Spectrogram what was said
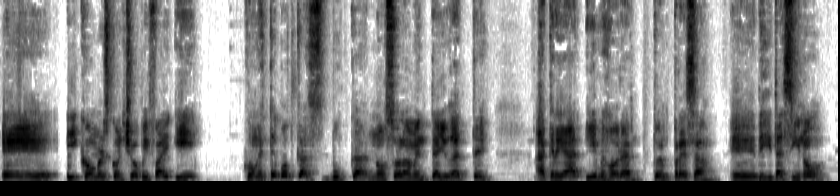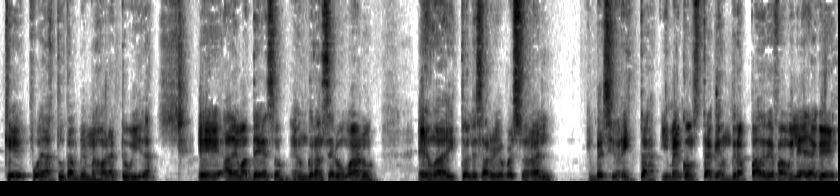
eh, e-commerce con Shopify y con este podcast busca no solamente ayudarte a crear y mejorar tu empresa eh, digital, sino que puedas tú también mejorar tu vida. además de eso, es un gran ser humano, es un adicto al desarrollo personal, inversionista y me consta que es un gran padre de familia, ya que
